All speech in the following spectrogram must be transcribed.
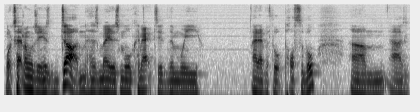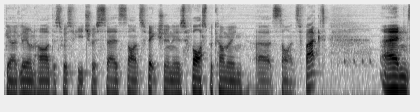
What technology has done has made us more connected than we had ever thought possible. Um, as Gerd Leonhard, the Swiss futurist, says, science fiction is fast becoming uh, science fact. And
